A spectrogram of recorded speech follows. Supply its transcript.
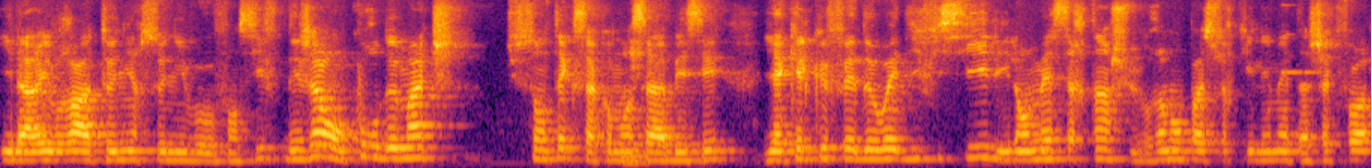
il arrivera à tenir ce niveau offensif. Déjà, en cours de match, tu sentais que ça commençait à baisser. Il y a quelques faits de way difficiles. Il en met certains. Je suis vraiment pas sûr qu'il les mette à chaque fois.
